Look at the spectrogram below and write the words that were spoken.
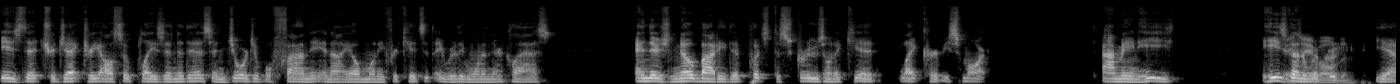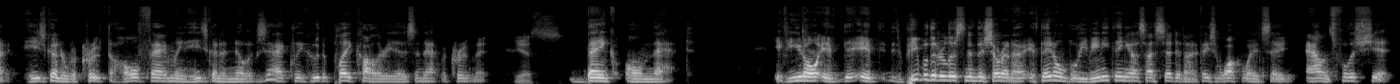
is that trajectory also plays into this, and Georgia will find the NIL money for kids that they really want in their class. And there's nobody that puts the screws on a kid like Kirby Smart. I mean, he he's going to recruit. Bolden. Yeah, he's going to recruit the whole family, and he's going to know exactly who the play caller is in that recruitment. Yes. Bank on that. If you don't, if the- if the people that are listening to this show right now, if they don't believe anything else I said tonight, if they should walk away and say Allen's full of shit,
